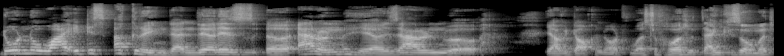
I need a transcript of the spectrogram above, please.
don't know why it is occurring. Then there is uh, aaron. Here is aaron uh, yeah we talk a lot first of all. Thank you so much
